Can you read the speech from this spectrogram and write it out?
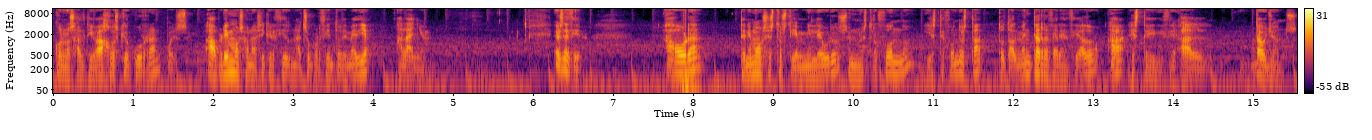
con los altibajos que ocurran, pues habremos aún así crecido un 8% de media al año. Es decir, ahora tenemos estos 100.000 euros en nuestro fondo y este fondo está totalmente referenciado a este índice, al Dow Jones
